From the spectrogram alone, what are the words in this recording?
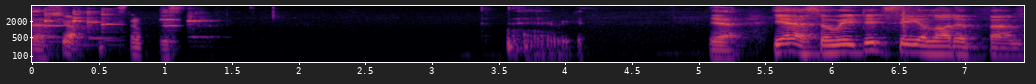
uh, Sure. somebody's- There we go. Yeah, yeah. So we did see a lot of um,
